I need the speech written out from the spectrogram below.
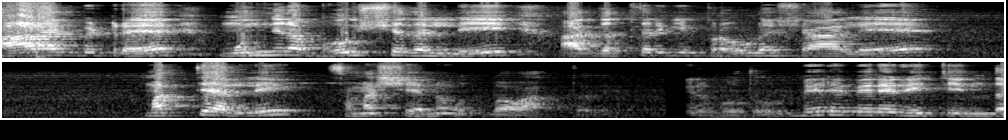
ಹಾಳಾಗಿಬಿಟ್ರೆ ಮುಂದಿನ ಭವಿಷ್ಯದಲ್ಲಿ ಆ ಗತ್ತರಿಗೆ ಪ್ರೌಢಶಾಲೆ ಮತ್ತೆ ಅಲ್ಲಿ ಸಮಸ್ಯೆಯನ್ನು ಉದ್ಭವ ಆಗ್ತದೆ. ಇರ್ಬೋದು ಬೇರೆ ಬೇರೆ ರೀತಿಯಿಂದ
